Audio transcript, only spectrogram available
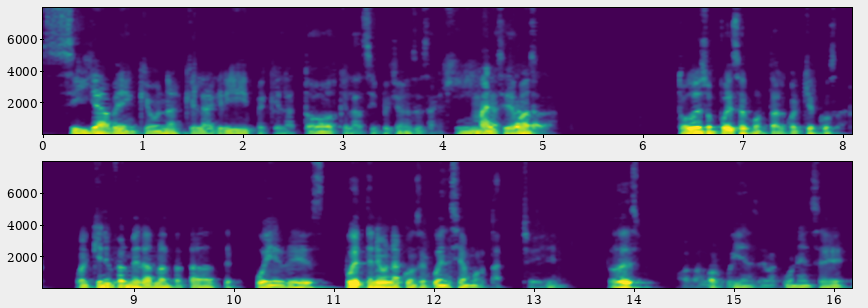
si ya ven que una, que la gripe, que la tos, que las infecciones de anginas y demás, todo eso puede ser mortal, cualquier cosa. Cualquier enfermedad maltratada te puedes, puede tener una consecuencia mortal. Sí. Entonces, por favor, cuídense, vacúnense,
